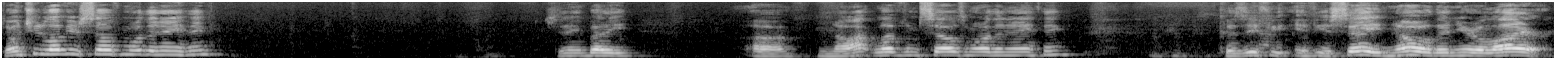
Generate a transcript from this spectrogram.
Don't you love yourself more than anything? Does anybody uh, not love themselves more than anything? Because if you if you say no, then you're a liar.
